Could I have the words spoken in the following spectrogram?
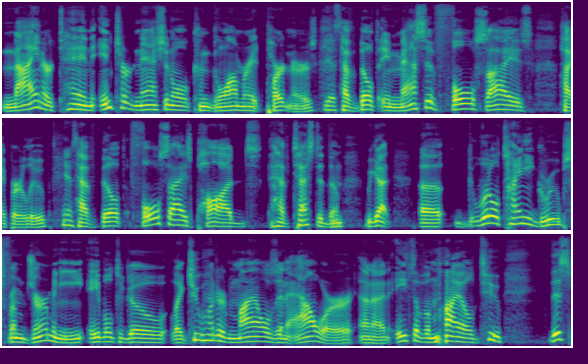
nine or ten international conglomerate partners. Yes. Have built a massive full size hyperloop. Yes. Have built full size pods. Have tested them. We got uh, little tiny groups from Germany able to go like 200 miles an hour on an eighth of a mile tube. This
